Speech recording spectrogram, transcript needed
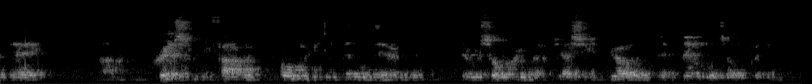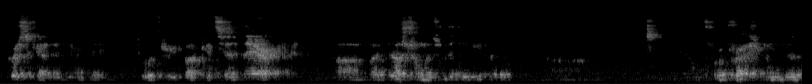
good day. Um, Chris, he found an opening in the middle there that they were so worried about Jesse and Joe that that middle was open and Chris got in there and made two or three buckets in there. Uh, but Justin was really good. For a freshman to,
